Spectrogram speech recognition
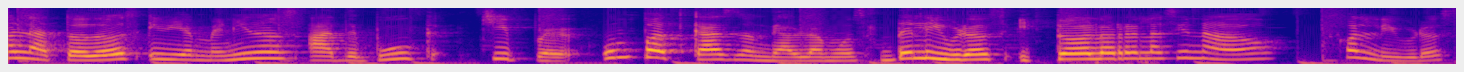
Hola a todos y bienvenidos a The Book Keeper, un podcast donde hablamos de libros y todo lo relacionado con libros.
